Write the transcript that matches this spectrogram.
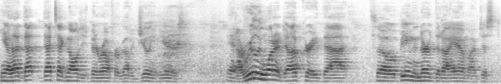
you know that that that technology's been around for about a jillion years. And I really wanted to upgrade that so being the nerd that I am, I've just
